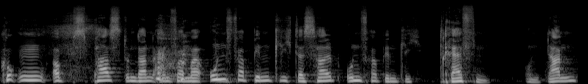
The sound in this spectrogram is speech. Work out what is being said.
gucken, ob es passt und dann einfach mal unverbindlich, deshalb unverbindlich treffen und dann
